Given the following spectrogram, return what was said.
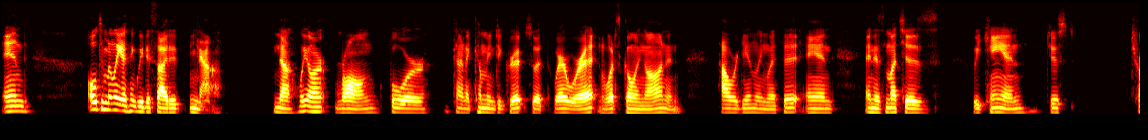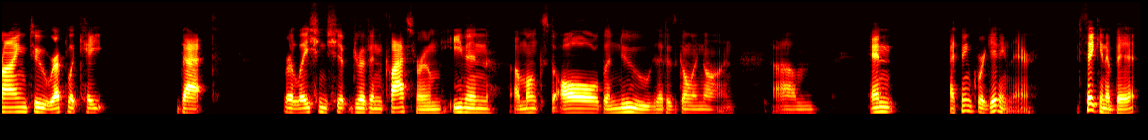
And ultimately, I think we decided, no, no, we aren't wrong for kind of coming to grips with where we're at and what's going on and how we're dealing with it. And and as much as we can, just trying to replicate that relationship driven classroom, even amongst all the new that is going on. Um, and I think we're getting there. It's taking a bit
